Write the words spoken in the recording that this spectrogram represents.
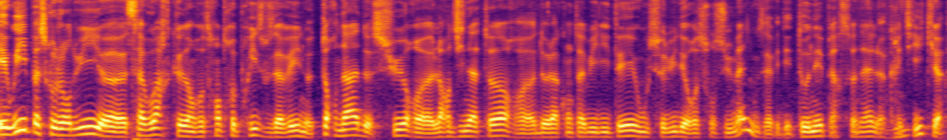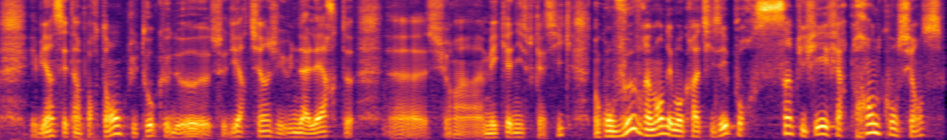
Et oui, parce qu'aujourd'hui, euh, savoir que dans votre entreprise, vous avez une tornade sur euh, l'ordinateur euh, de la comptabilité ou celui des ressources humaines, vous avez des données personnelles mhm. critiques, eh bien, c'est important plutôt que de se dire, tiens, j'ai une alerte sur un, mécanisme classique. Donc, on veut vraiment démocratiser pour simplifier et faire prendre conscience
